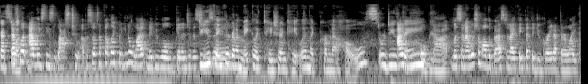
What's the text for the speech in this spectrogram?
that's That's what, at least these last two episodes I felt like. But you know what? Maybe we'll get into this. Do you think they're gonna make like Tayshia and Kaitlyn like permanent hosts, or do you think I think? hope not. Listen, I wish them all the best, and I think that they do great at their like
